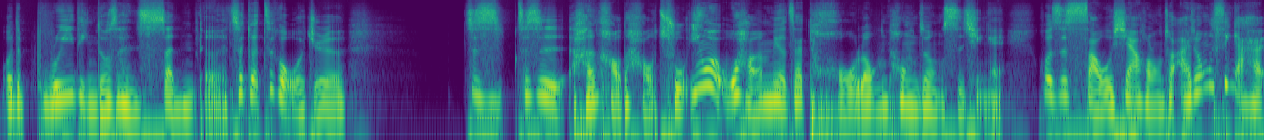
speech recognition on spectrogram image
我的 breathing 都是很深的。这个这个，我觉得这是这是很好的好处，因为我好像没有在喉咙痛这种事情，哎，或者是烧声喉咙痛。I don't think I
